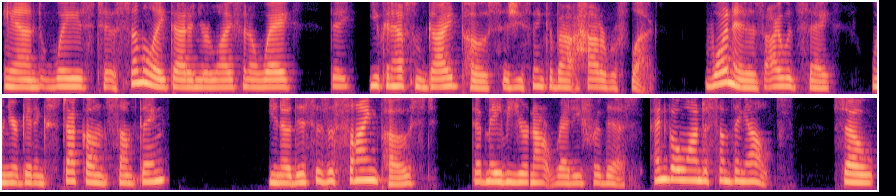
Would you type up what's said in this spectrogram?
and ways to assimilate that in your life in a way that you can have some guideposts as you think about how to reflect. One is, I would say, when you're getting stuck on something, you know, this is a signpost that maybe you're not ready for this and go on to something else. So,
